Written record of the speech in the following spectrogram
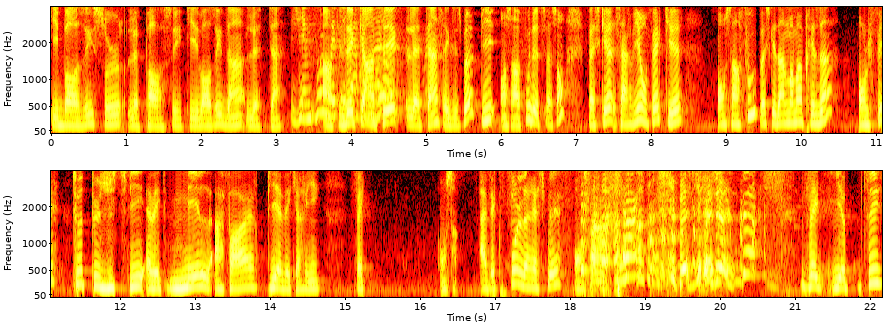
qui est basée sur le passé, qui est basée dans le temps. J'aime En physique quantique, le temps, ça n'existe pas. Puis on s'en fout de toute façon parce que ça revient au fait que on s'en fout parce que dans le moment présent, on le fait. Tout peut se justifier avec mille affaires puis avec rien. Fait que on s'en avec full de respect, on s'en sac parce que je le fais. Fait que y a, tu sais,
